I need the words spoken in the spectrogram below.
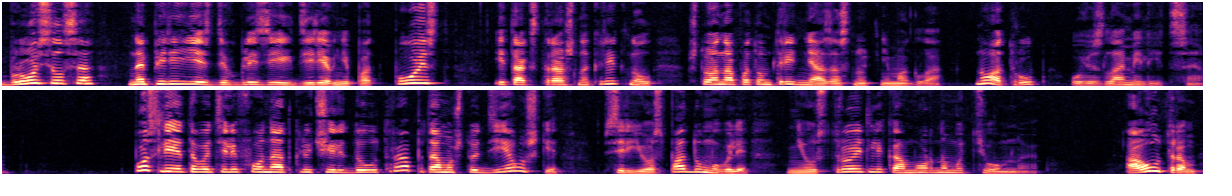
бросился на переезде вблизи их деревни под поезд и так страшно крикнул, что она потом три дня заснуть не могла. Ну а труп увезла милиция. После этого телефоны отключили до утра, потому что девушки всерьез подумывали, не устроить ли Каморному темную. А утром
